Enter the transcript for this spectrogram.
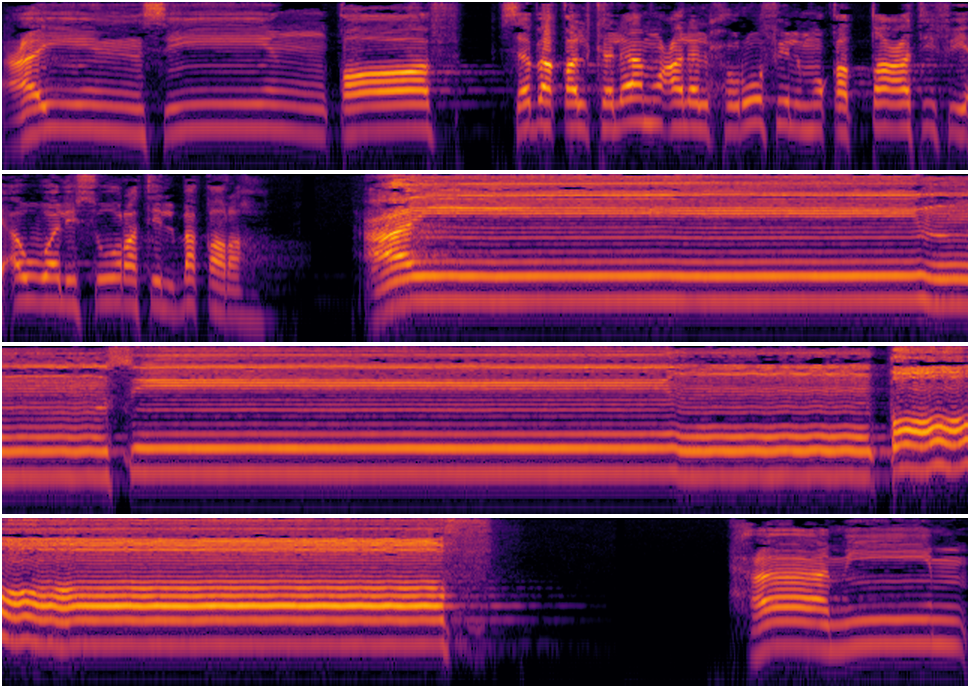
عين سين قاف. سبق الكلام على الحروف المقطعة في أول سورة البقرة. عين سين حاميم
